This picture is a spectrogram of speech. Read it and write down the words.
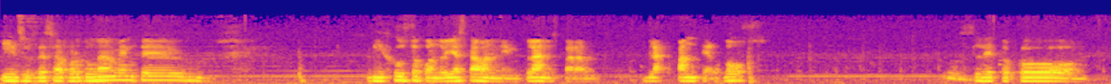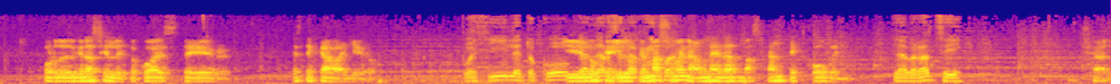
Y pues, desafortunadamente, y justo cuando ya estaban en planes para Black Panther 2, pues, le tocó, por desgracia, le tocó a este, este caballero. Pues sí, le tocó Y lo que, lo que más suena, a una edad bastante joven. La verdad sí. Chale.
